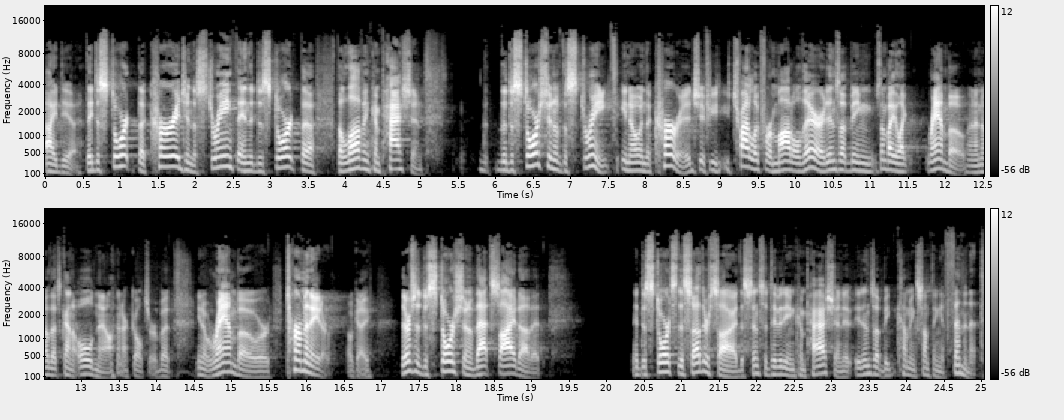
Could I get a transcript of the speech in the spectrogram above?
idea. They distort the courage and the strength, and they distort the, the love and compassion the distortion of the strength, you know, and the courage, if you, you, try to look for a model there, it ends up being somebody like Rambo. And I know that's kind of old now in our culture, but, you know, Rambo or Terminator, okay? There's a distortion of that side of it. It distorts this other side, the sensitivity and compassion. It, it ends up becoming something effeminate.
